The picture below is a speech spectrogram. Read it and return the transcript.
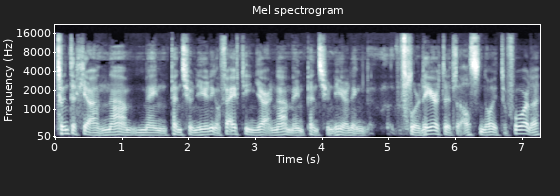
Twintig jaar na mijn pensionering, of vijftien jaar na mijn pensionering, floreert het als nooit tevoren.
